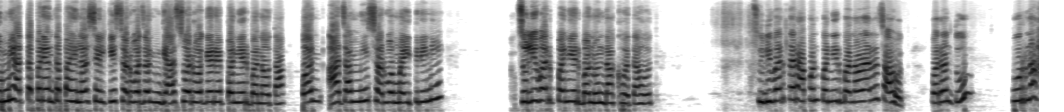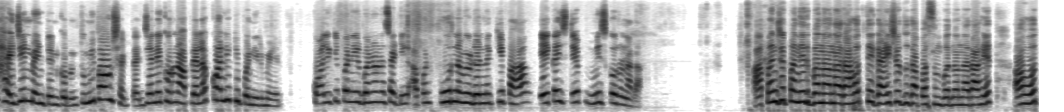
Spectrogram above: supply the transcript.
तुम्ही आतापर्यंत पाहिलं असेल की सर्वजण गॅसवर वगैरे पनीर बनवता पण आज आम्ही सर्व मैत्रिणी चुलीवर पनीर बनवून दाखवत आहोत. चुलीवर तर आपण पनीर बनवणारच आहोत परंतु पूर्ण हायजीन मेंटेन करून तुम्ही पाहू शकता जेणेकरून आपल्याला क्वालिटी पनीर मिळेल. क्वालिटी पनीर बनवण्यासाठी आपण पूर्ण व्हिडिओ नक्की पहा एकही स्टेप मिस करू नका. आपण जे पनीर बनवणार आहोत ते गाईच्या दुधापासून बनवणार आहेत. आहोत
